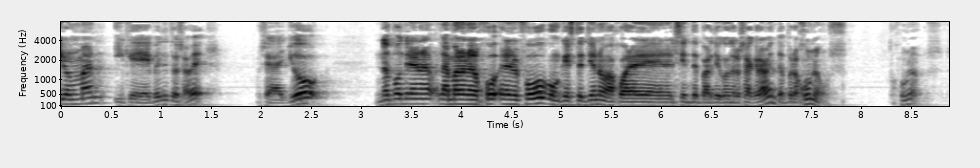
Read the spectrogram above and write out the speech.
Iron Man y que vete a saber. O sea, yo no pondría la mano en el, juego- en el fuego con que este tío no va a jugar en el siguiente partido contra el Sacramento, pero who knows? Who knows?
